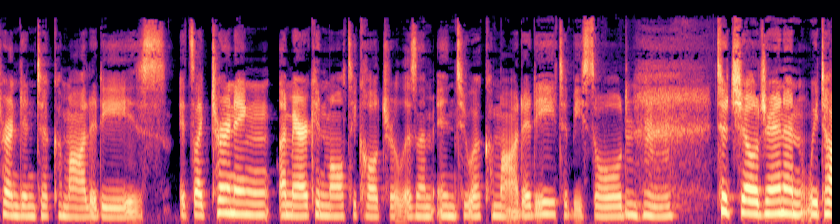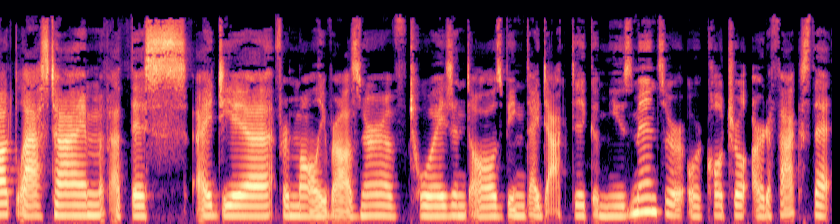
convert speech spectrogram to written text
turned into commodities. It's like turning American multiculturalism into a commodity to be sold mm-hmm. to children. And we talked last time about this idea for Molly Rosner of toys and dolls being didactic amusements or, or cultural artifacts that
